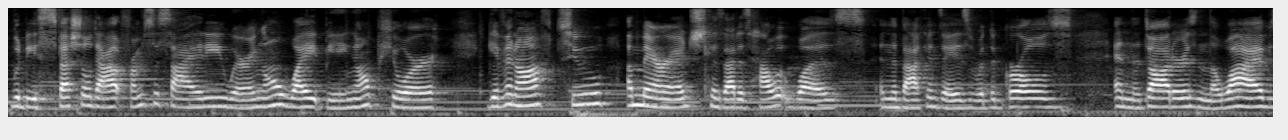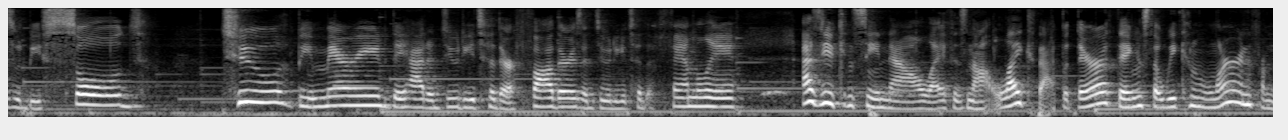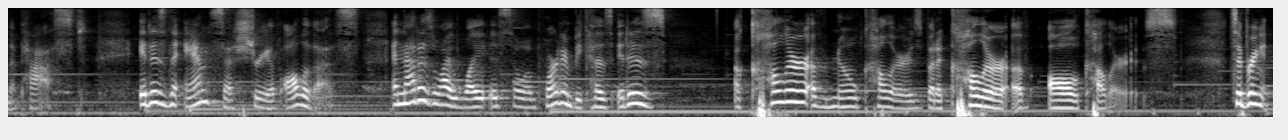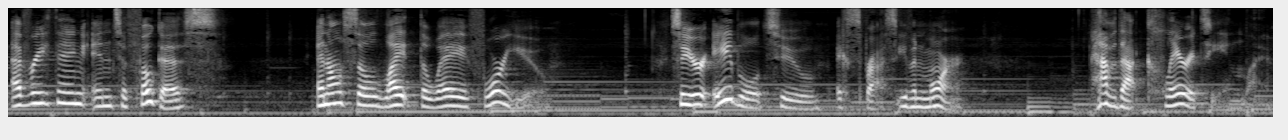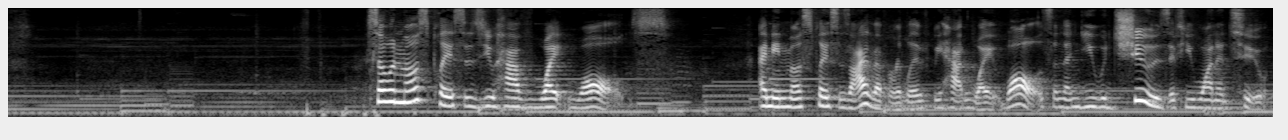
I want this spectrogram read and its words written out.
would be specialed out from society, wearing all white, being all pure, given off to a marriage, because that is how it was in the back in days, where the girls and the daughters and the wives would be sold to be married. They had a duty to their fathers, a duty to the family. As you can see now, life is not like that, but there are things that we can learn from the past. It is the ancestry of all of us. And that is why white is so important because it is a color of no colors, but a color of all colors. To bring everything into focus and also light the way for you. So you're able to express even more, have that clarity in life. So, in most places, you have white walls. I mean, most places I've ever lived, we had white walls, and then you would choose if you wanted to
